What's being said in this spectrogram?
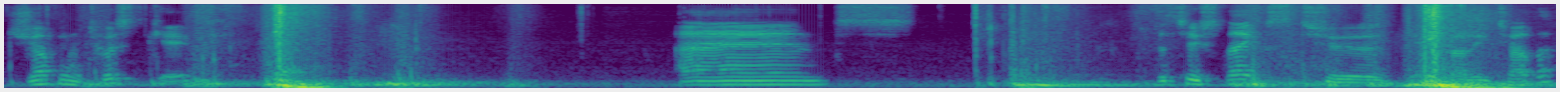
Jumping twist kick. And the two snakes should on each other.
